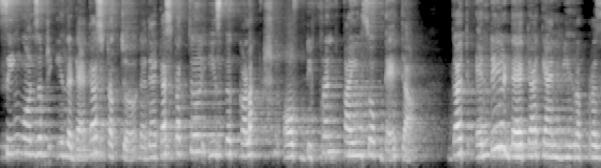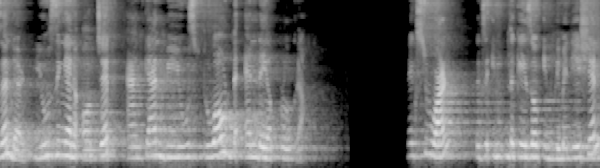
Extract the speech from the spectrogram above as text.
Same concept in the data structure. The data structure is the collection of different kinds of data that entire data can be represented using an object and can be used throughout the entire program. Next one, is in the case of implementation,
